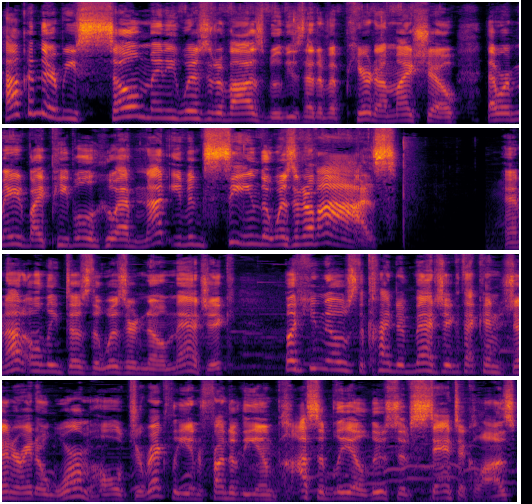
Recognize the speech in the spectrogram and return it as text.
How can there be so many Wizard of Oz movies that have appeared on my show that were made by people who have not even seen The Wizard of Oz? And not only does the wizard know magic, but he knows the kind of magic that can generate a wormhole directly in front of the impossibly elusive Santa Claus,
